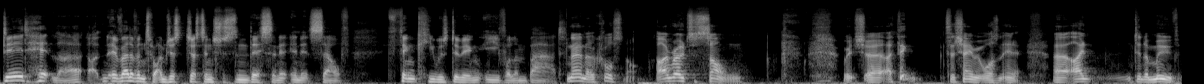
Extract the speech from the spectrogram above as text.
Did Hitler, uh, irrelevant to it, I'm just just interested in this in, in itself, think he was doing evil and bad? No, no, of course not. I wrote a song, which uh, I think it's a shame it wasn't in it. Uh, I did a movie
